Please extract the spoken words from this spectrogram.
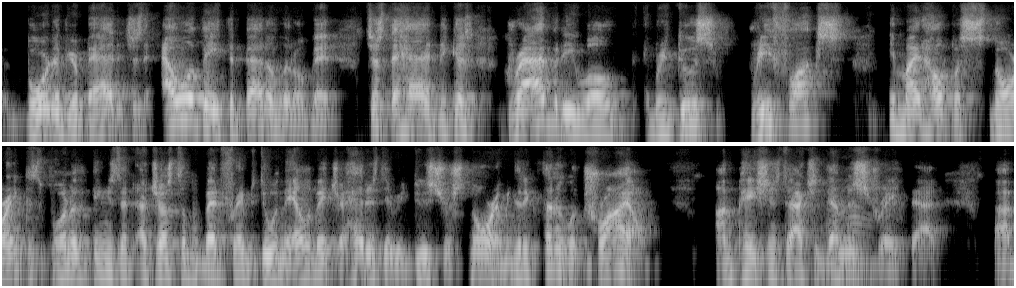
board of your bed. Just elevate the bed a little bit, just the head, because gravity will reduce reflux. It might help with snoring because one of the things that adjustable bed frames do when they elevate your head is they reduce your snoring. We did a clinical trial on patients to actually demonstrate that. Uh,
